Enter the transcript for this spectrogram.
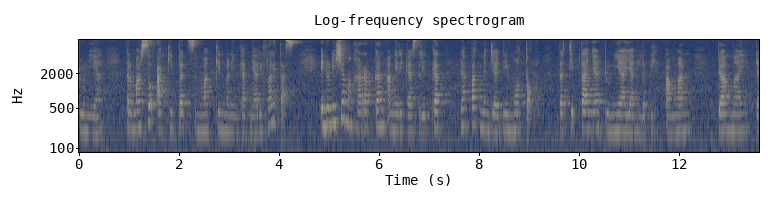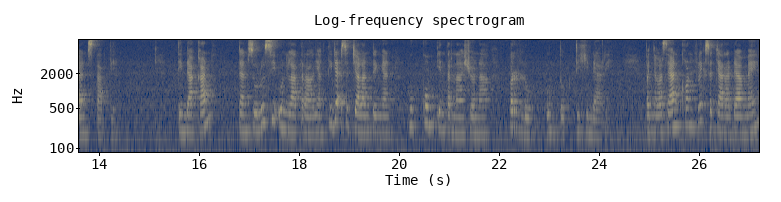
dunia, termasuk akibat semakin meningkatnya rivalitas, Indonesia mengharapkan Amerika Serikat dapat menjadi motor terciptanya dunia yang lebih aman, damai, dan stabil. Tindakan dan solusi unilateral yang tidak sejalan dengan hukum internasional perlu untuk dihindari penyelesaian konflik secara damai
